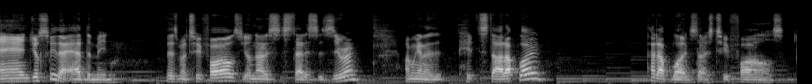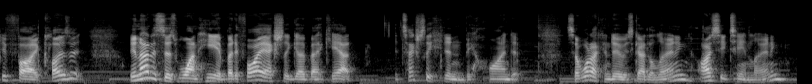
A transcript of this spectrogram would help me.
and you'll see they add them in. There's my two files. You'll notice the status is zero. I'm going to hit start upload. That uploads those two files. If I close it, you'll notice there's one here, but if I actually go back out, it's actually hidden behind it. So what I can do is go to Learning, ICT and Learning,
